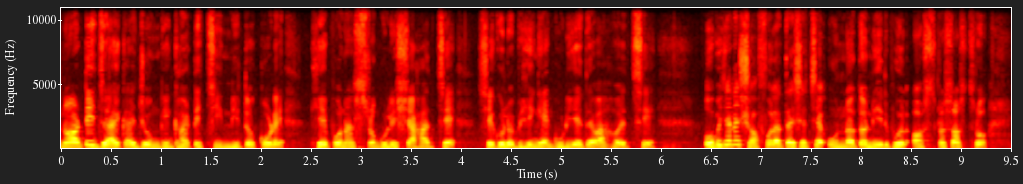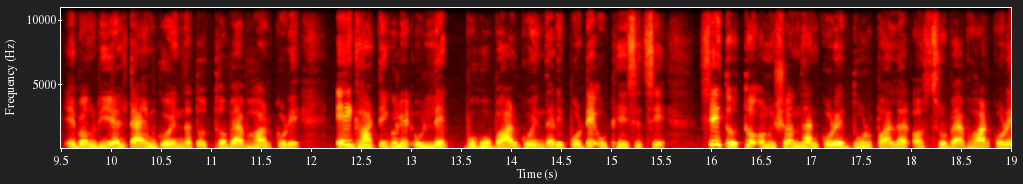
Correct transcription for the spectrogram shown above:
নটি জায়গায় জঙ্গি ঘাঁটি চিহ্নিত করে ক্ষেপণাস্ত্রগুলির সাহায্যে সেগুলো ভেঙে গুড়িয়ে দেওয়া হয়েছে। অভিযানে সফলতা এসেছে উন্নত নির্ভুল অস্ত্রশস্ত্র এবং রিয়েল টাইম গোয়েন্দা তথ্য ব্যবহার করে। এই ঘাঁটিগুলির উল্লেখ বহুবার গোয়েন্দা রিপোর্টে উঠে এসেছে। সেই তথ্য অনুসন্ধান করে দূরপাল্লার অস্ত্র ব্যবহার করে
